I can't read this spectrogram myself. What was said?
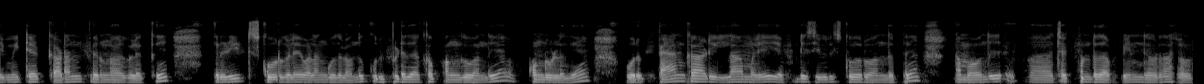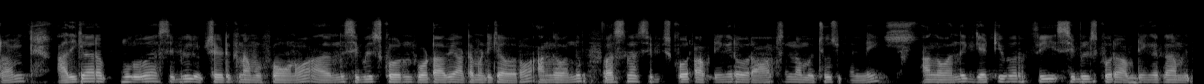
limited கடன் பெறுநர்களுக்கு கிரெடிட் ஸ்கோர்களை வழங்குவதில் வந்து குறிப்பிடத்தக்க பங்கு வந்து கொண்டுள்ளது. ஒரு பேன் கார்டு இல்லாமலேயே எப்படி சிவில் ஸ்கோர் வந்துட்டு நம்ம வந்து செக் பண்ணுறது அப்படின்றத நான் சொல்கிறேன் அதிகாரப்பூர்வ சிவில் வெப்சைட்டுக்கு நம்ம போகணும். அது வந்து சிவில் ஸ்கோர்னு போட்டாவே ஆட்டோமேட்டிக்காக வரும். அங்கே வந்து பர்சனல் சிவில் ஸ்கோர் அப்படிங்கிற ஒரு ஆப்ஷன் நம்ம சூஸ் பண்ணி அங்கே வந்து get your free CIBIL score அப்படிங்கிறத நம்ம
